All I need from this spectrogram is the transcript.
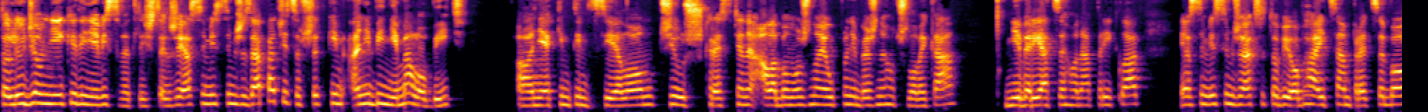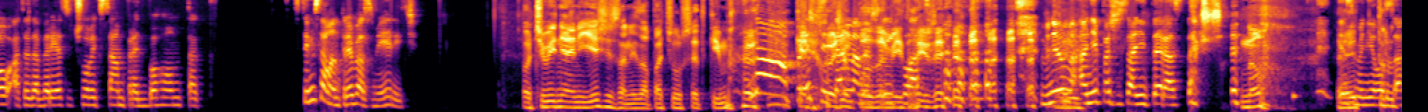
to ľuďom niekedy nevysvetlíš. Takže ja si myslím, že zapáčiť sa všetkým ani by nemalo byť nejakým tým cieľom, či už kresťana, alebo možno aj úplne bežného človeka, neveriaceho napríklad. Ja si myslím, že ak sa to vie obhájiť sám pred sebou a teda veriaci človek sám pred Bohom, tak s tým sa len treba zmieriť. Očividne ani Ježiš sa nezapačil všetkým, no, keď chodil po zemi. Takže... v ňom a nepáči sa ani teraz, takže no. nezmenilo tr- sa.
